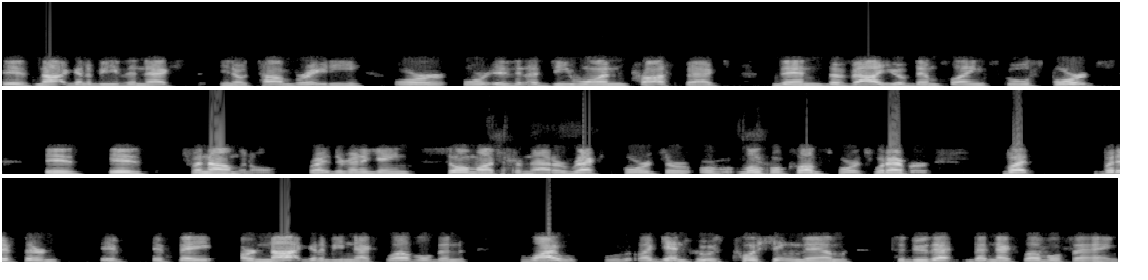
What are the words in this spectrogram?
is not going to be the next, you know, Tom Brady or or isn't a D1 prospect, then the value of them playing school sports is is phenomenal, right? They're going to gain so much from that, or rec sports, or, or local club sports, whatever. But but if they're if if they are not going to be next level, then why? Again, who's pushing them to do that that next level thing?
